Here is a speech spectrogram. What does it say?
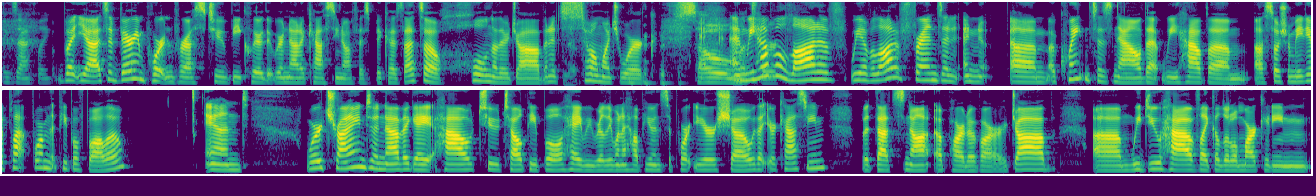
exactly. But yeah, it's a very important for us to be clear that we're not a casting office because that's a whole nother job and it's so much work. So and much we have a lot of we have a lot of friends and, and um, acquaintances now that we have um, a social media platform that people follow and we're trying to navigate how to tell people hey we really want to help you and support your show that you're casting but that's not a part of our job. Um, we do have like a little marketing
